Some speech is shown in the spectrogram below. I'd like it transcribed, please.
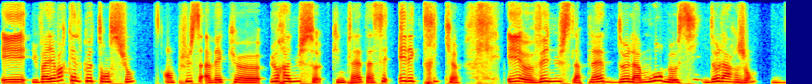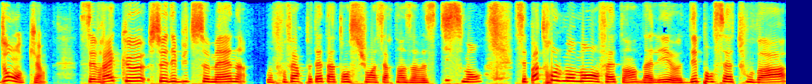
et il va y avoir quelques tensions en plus avec euh, Uranus, qui est une planète assez électrique, et euh, Vénus, la planète de l'amour, mais aussi de l'argent. Donc, c'est vrai que ce début de semaine, il faut faire peut-être attention à certains investissements. C'est pas trop le moment en fait hein, d'aller euh, dépenser à tout va.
